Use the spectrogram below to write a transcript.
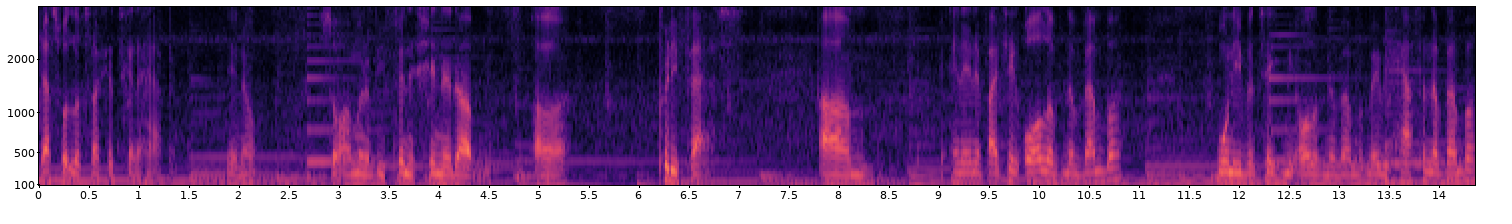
that's what looks like it's going to happen, you know. So I'm going to be finishing it up uh, pretty fast. Um, and then if I take all of November, won't even take me all of November, maybe half of November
